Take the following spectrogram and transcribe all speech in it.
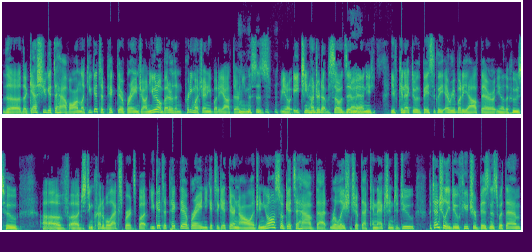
the the guests you get to have on, like you get to pick their brain, John. You know better than pretty much anybody out there. I mean, this is, you know, 1800 episodes in, right. man. You you've connected with basically everybody out there, you know, the who's who of uh, just incredible experts. But you get to pick their brain, you get to get their knowledge, and you also get to have that relationship, that connection to do potentially do future business with them,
